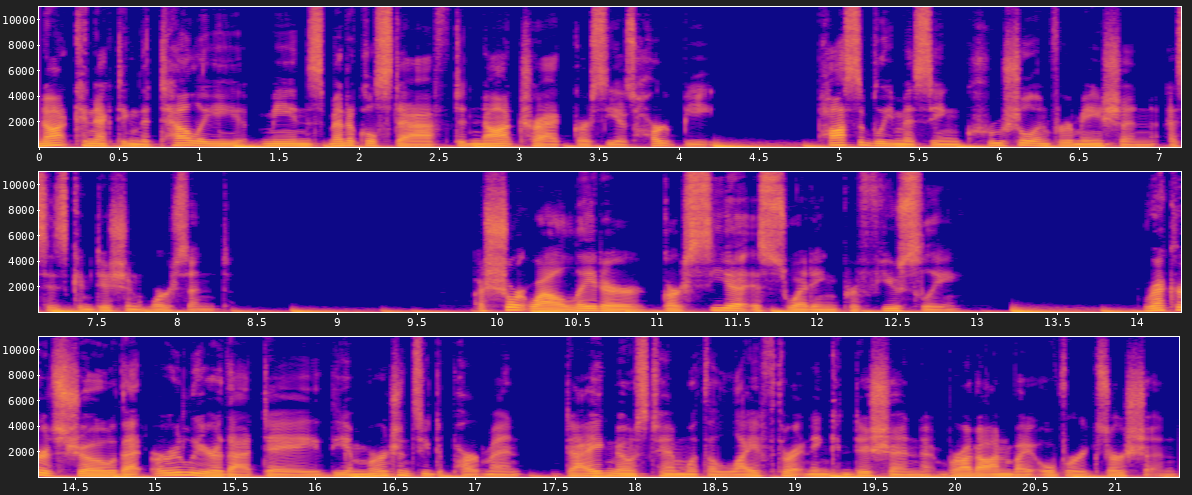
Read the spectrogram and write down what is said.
Not connecting the telly means medical staff did not track Garcia's heartbeat, possibly missing crucial information as his condition worsened. A short while later, Garcia is sweating profusely. Records show that earlier that day, the emergency department diagnosed him with a life threatening condition brought on by overexertion.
